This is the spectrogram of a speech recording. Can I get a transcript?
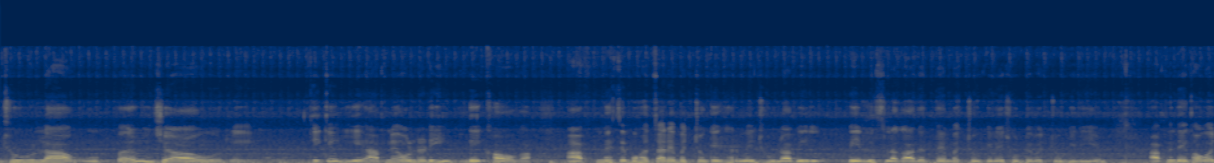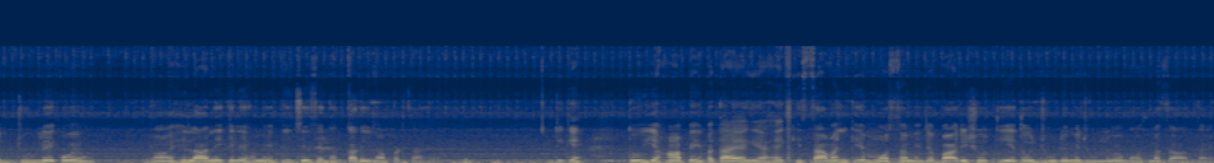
झूला ऊपर जाओ रे। ठीक है, ये आपने ऑलरेडी देखा होगा। आप में से बहुत सारे बच्चों के घर में झूला भी पेरेंट्स लगा देते हैं बच्चों के लिए, छोटे बच्चों के लिए। आपने देखा होगा, झूले को हिलाने के लिए हमें पीछे से धक्का देना पड़ता है। ठीक है? तो यहाँ पे बताया गया है कि सावन के मौसम में जब बारिश होती है तो झूले में झूलने में बहुत मज़ा आता है।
